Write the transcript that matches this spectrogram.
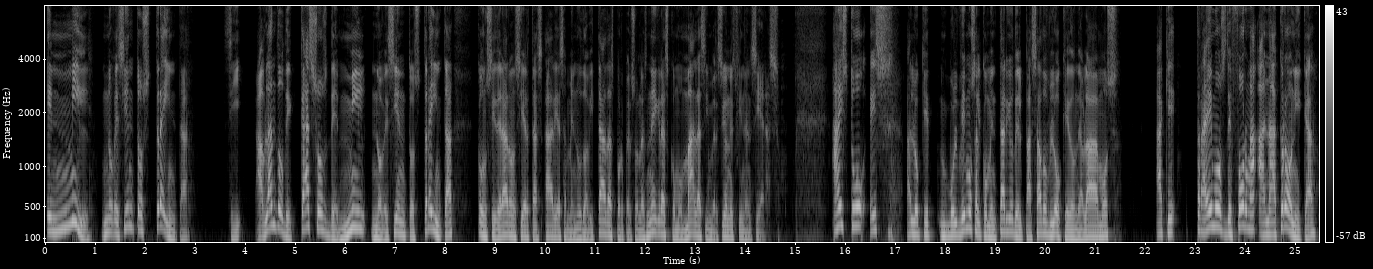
en 1930, sí, hablando de casos de 1930, consideraron ciertas áreas a menudo habitadas por personas negras como malas inversiones financieras. A esto es a lo que volvemos al comentario del pasado bloque donde hablábamos a que traemos de forma anacrónica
